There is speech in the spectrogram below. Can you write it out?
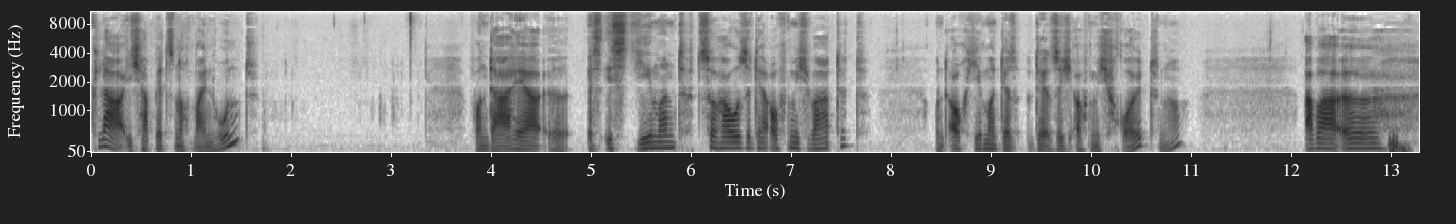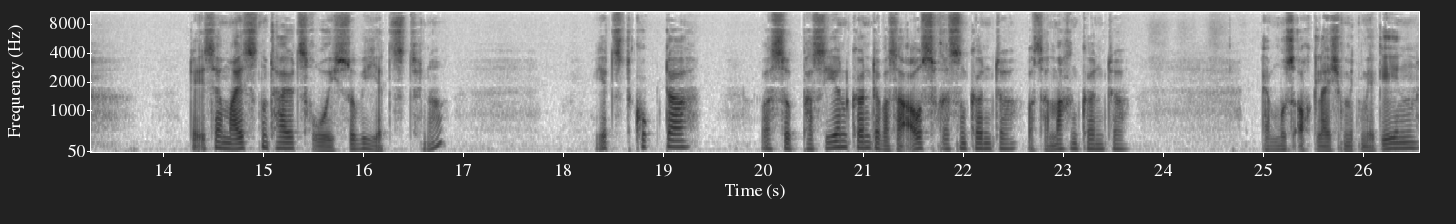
Klar, ich habe jetzt noch meinen Hund, von daher, äh, es ist jemand zu Hause, der auf mich wartet und auch jemand, der, der sich auf mich freut. Ne? Aber äh, der ist ja meistenteils ruhig, so wie jetzt. Ne? Jetzt guckt er, was so passieren könnte, was er ausfressen könnte, was er machen könnte. Er muss auch gleich mit mir gehen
